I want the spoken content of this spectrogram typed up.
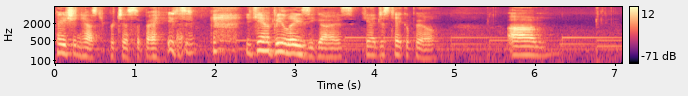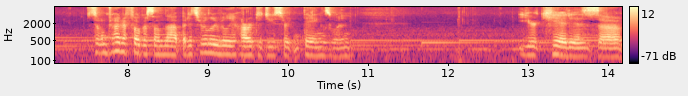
patient has to participate. you can't be lazy, guys. You can't just take a pill. Um, so I'm trying to focus on that, but it's really, really hard to do certain things when your kid is uh,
